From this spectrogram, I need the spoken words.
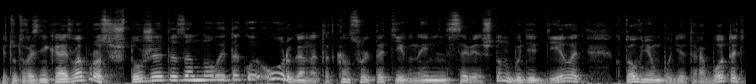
И тут возникает вопрос, что же это за новый такой орган, этот консультативный совет, что он будет делать, кто в нем будет работать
